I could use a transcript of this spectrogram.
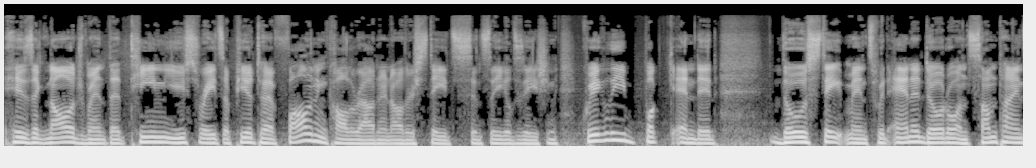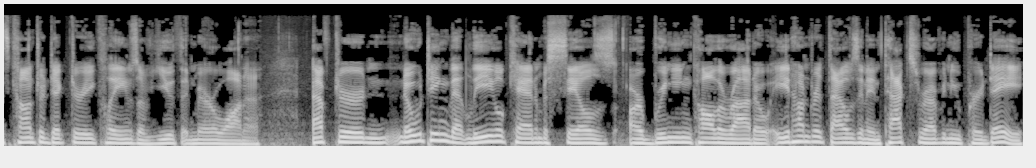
his acknowledgement that teen use rates appear to have fallen in Colorado and other states since legalization, Quigley bookended those statements with anecdotal and sometimes contradictory claims of youth and marijuana after noting that legal cannabis sales are bringing Colorado 800,000 in tax revenue per day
